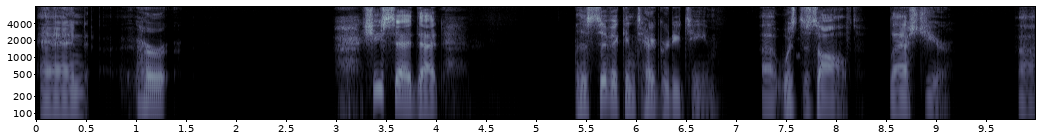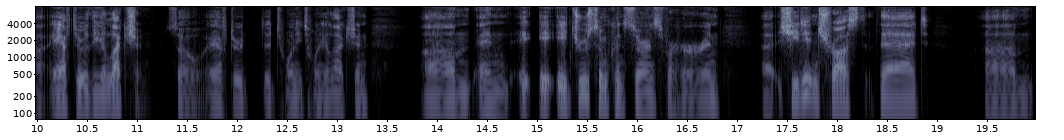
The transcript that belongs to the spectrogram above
and her she said that the civic integrity team uh, was dissolved last year uh, after the election. So after the 2020 election um, and it, it, drew some concerns for her. And uh, she didn't trust that um,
